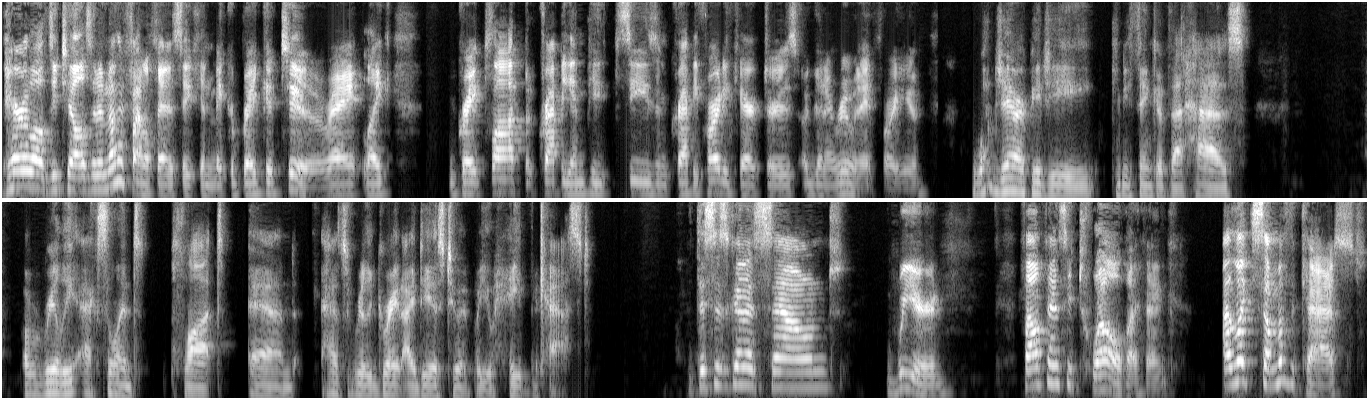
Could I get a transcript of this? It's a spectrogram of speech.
parallel details in another Final Fantasy can make or break it too, right? Like great plot, but crappy NPCs and crappy party characters are going to ruin it for you. what jrpg can you think of that has a really excellent plot and has really great ideas to it but you hate the cast This is going to sound weird. Final Fantasy 12, I think. I like some of the cast,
